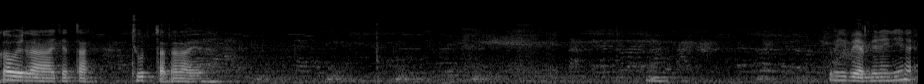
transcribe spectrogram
ก็เวลาจะตัดชุดตัดอะไรจะมีแบบอยู่ในนี้แหละ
